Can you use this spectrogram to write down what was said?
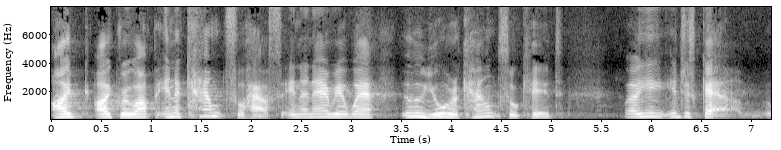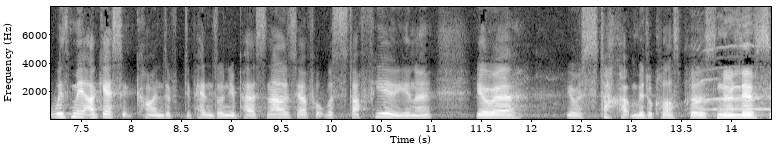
I, I grew up in a council house in an area where, ooh, you're a council kid. Well, you, you just get, with me, I guess it kind of depends on your personality. I thought, well, stuff you, you know. You're a, you're a stuck up middle class person who lives,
